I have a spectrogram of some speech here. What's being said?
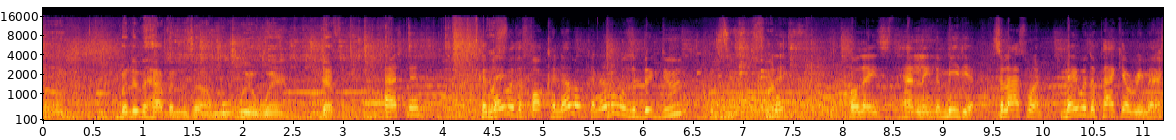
Um, but if it happens, um, we, we'll win definitely. Ashley? Because the fought Canelo. Canelo was a big dude. Ma- Ole's handling the media. So last one, Mayweather the Pacquiao rematch.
